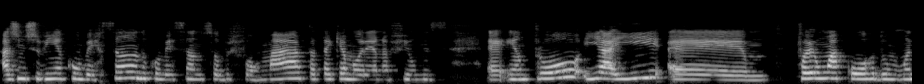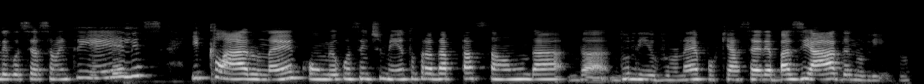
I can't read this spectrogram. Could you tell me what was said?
A gente vinha conversando, conversando sobre formato, até que a Morena Filmes é, entrou, e aí é, foi um acordo, uma negociação entre eles, e claro, né, com o meu consentimento para adaptação da, da, do livro, né, porque a série é baseada no livro.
